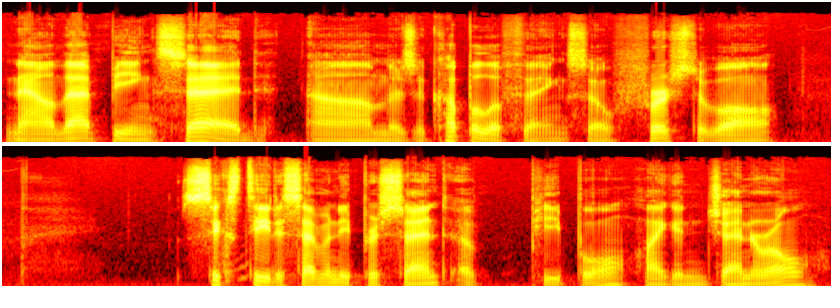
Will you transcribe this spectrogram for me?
Now, that being said, um, there's a couple of things. So, first of all, 60 to 70 percent of people, like in general,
